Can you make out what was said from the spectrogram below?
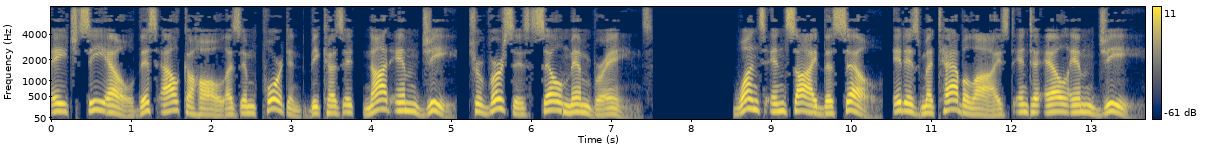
HCl. This alcohol is important because it, not Mg, traverses cell membranes. Once inside the cell, it is metabolized into LMG.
